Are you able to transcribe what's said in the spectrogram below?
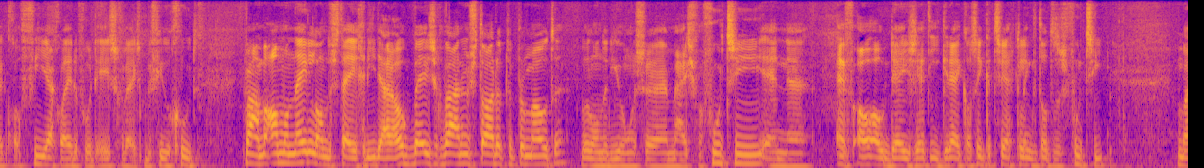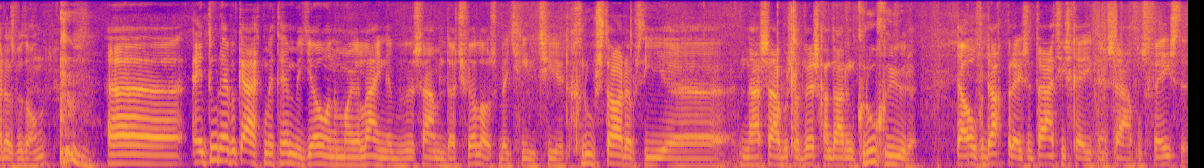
ik geloof vier jaar geleden voor het eerst geweest. Beviel goed. kwamen allemaal Nederlanders tegen die daar ook bezig waren hun start-up te promoten. Waaronder de jongens en uh, meisjes van Footsie en F-O-O-D-Z-Y. Als ik het zeg klinkt het als Footsie. Maar dat is wat anders. en toen heb ik eigenlijk met hem, met Johan en Marjolein, hebben we samen Dutch Fellows een beetje geïnitieerd. Een groep start-ups die naar Saber West gaan daar een kroeg huren. Daar overdag presentaties geven en s'avonds feesten.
